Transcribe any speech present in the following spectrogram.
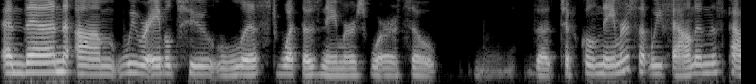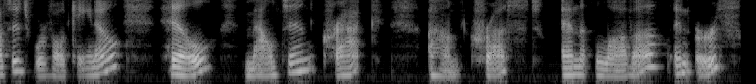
And then um, we were able to list what those namers were. So the typical namers that we found in this passage were volcano, hill, mountain, crack, um, crust, and lava and earth.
